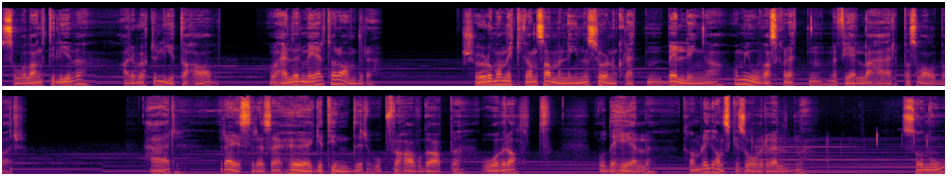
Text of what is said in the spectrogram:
Så langt i livet har det blitt lite hav, og heller mer av det andre. Sjøl om man ikke kan sammenligne Sørenkletten, Bellinga og Mjovaskletten med fjella her på Svalbard. Her reiser det seg høye tinder opp fra havgapet overalt, og det hele kan bli ganske så overveldende. Så nå,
